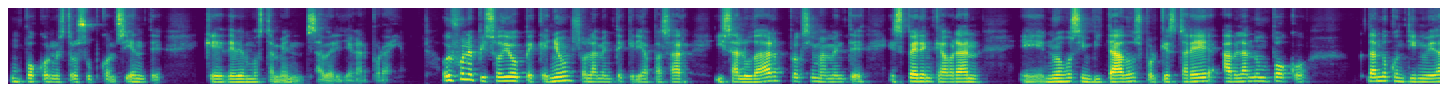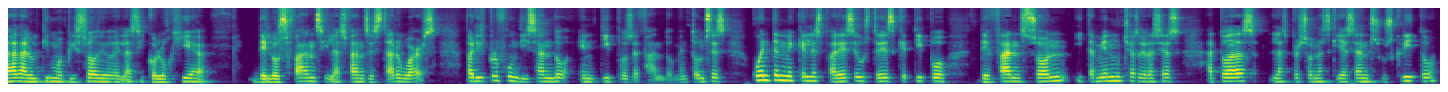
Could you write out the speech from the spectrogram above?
un poco nuestro subconsciente, que debemos también saber llegar por ahí. Hoy fue un episodio pequeño, solamente quería pasar y saludar. Próximamente esperen que habrán eh, nuevos invitados porque estaré hablando un poco, dando continuidad al último episodio de la psicología de los fans y las fans de Star Wars para ir profundizando en tipos de fandom. Entonces, cuéntenme qué les parece a ustedes, qué tipo de fans son y también muchas gracias a todas las personas que ya se han suscrito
